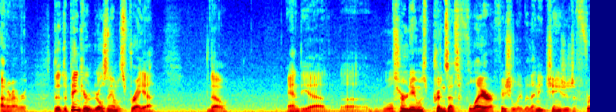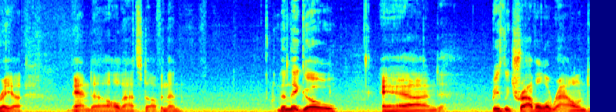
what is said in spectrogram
don't remember. The the pink haired girl's name was Freya, though, and the uh, uh, well, her name was Princess Flare officially, but then he changed it to Freya, and uh, all that stuff, and then then they go and basically travel around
